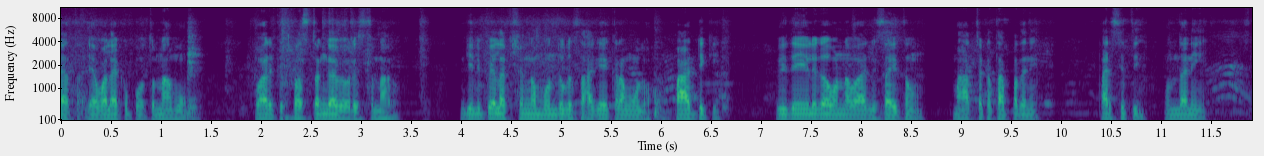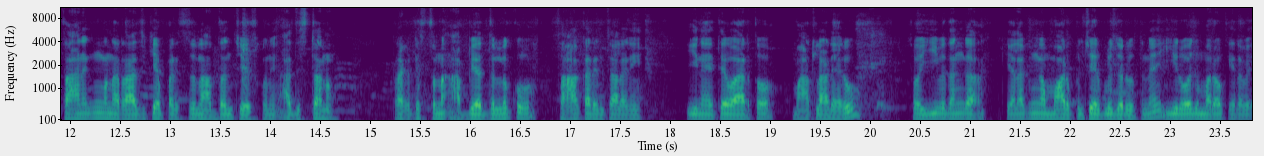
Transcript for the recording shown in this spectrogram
చేత ఇవ్వలేకపోతున్నామో వారికి స్పష్టంగా వివరిస్తున్నారు. గెలిపే లక్ష్యంగా ముందుకు సాగే క్రమంలో పార్టీకి విధేయులుగా ఉన్న వారిని సైతం మార్చక తప్పదని పరిస్థితి ఉందని స్థానికంగా ఉన్న రాజకీయ పరిస్థితులను అర్థం చేసుకుని అధిష్టానం ప్రకటిస్తున్న అభ్యర్థులకు సహకరించాలని ఈయనైతే వారితో మాట్లాడారు. సో ఈ విధంగా కీలకంగా మార్పులు చేర్పులు జరుగుతున్నాయి. ఈ రోజు మరొక ఇరవై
